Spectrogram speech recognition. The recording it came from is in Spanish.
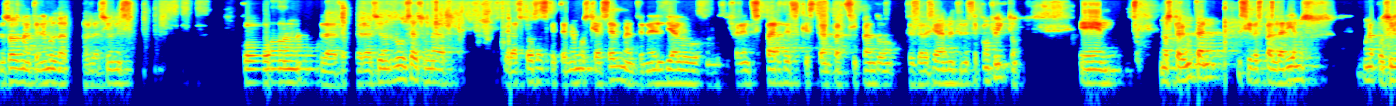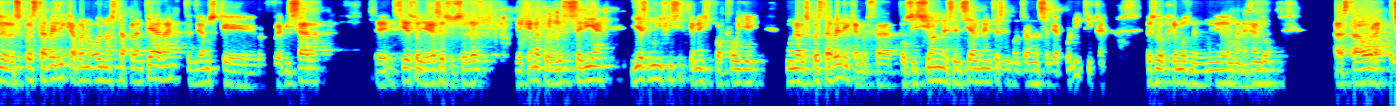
Nosotros mantenemos las relaciones con la Federación Rusa, es una de las cosas que tenemos que hacer, mantener el diálogo con las diferentes partes que están participando desgraciadamente en este conflicto. Eh, nos preguntan si respaldaríamos una posible respuesta bélica. Bueno, hoy no está planteada, tendríamos que revisar eh, si esto llegase a suceder, de qué naturaleza sería, y es muy difícil que México apoye una respuesta bélica. Nuestra posición esencialmente es encontrar una salida política. Es lo que hemos venido manejando hasta ahora.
